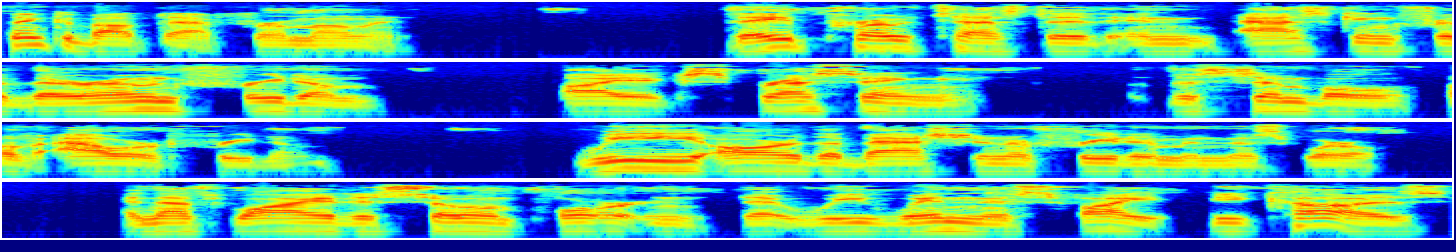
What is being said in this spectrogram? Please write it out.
Think about that for a moment. They protested in asking for their own freedom by expressing the symbol of our freedom. We are the bastion of freedom in this world. And that's why it is so important that we win this fight because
